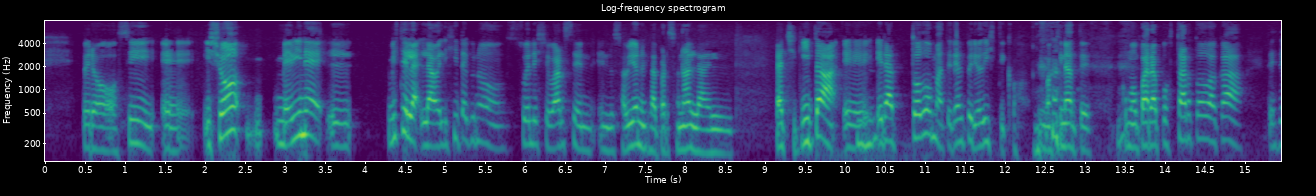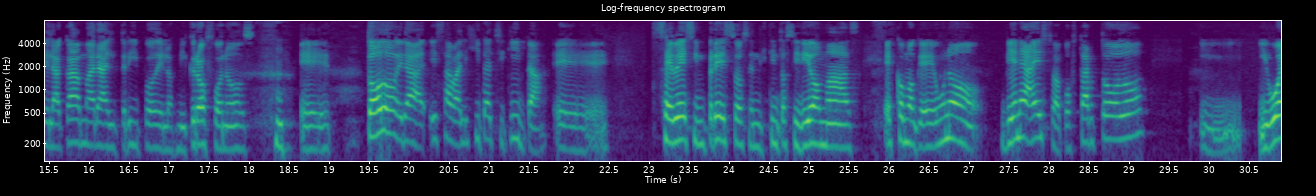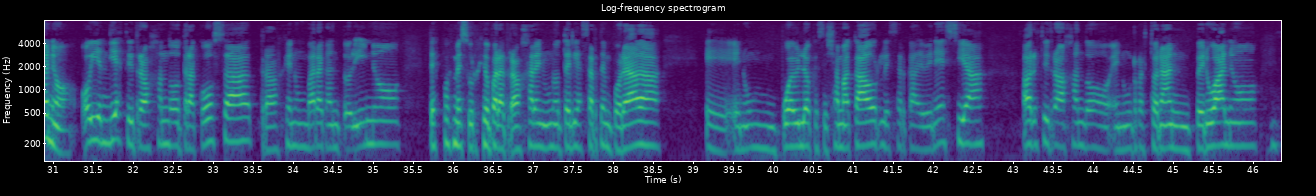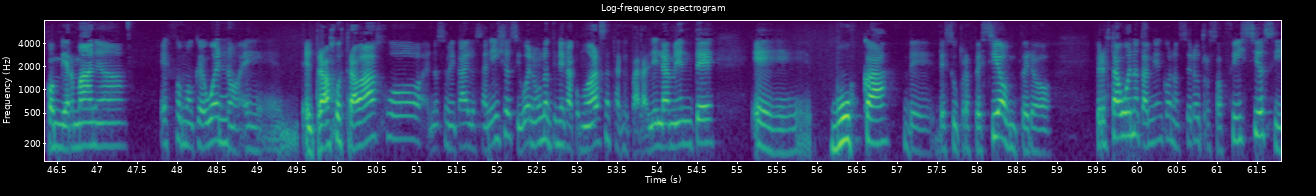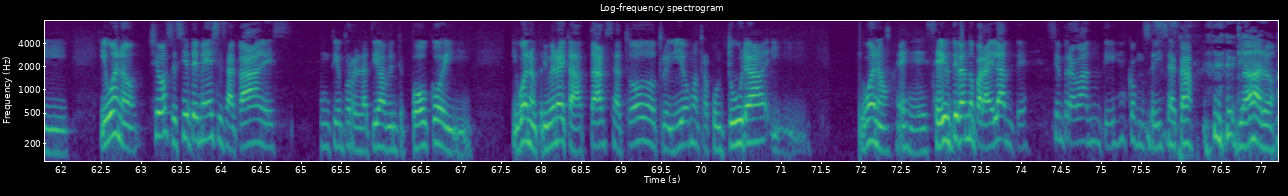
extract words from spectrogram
Pero sí, eh, y yo me vine, viste la, valijita que uno suele llevarse en, los aviones, la personal, la, la chiquita, eh, era todo material periodístico, imagínate, como para apostar todo acá, desde la cámara, el trípode, los micrófonos, eh, todo era esa valijita chiquita. CVs impresos en distintos idiomas, es como que uno viene a eso, a apostar todo y, bueno, hoy en día estoy trabajando otra cosa, trabajé en un bar acá en Torino, después me surgió para trabajar en un hotel y hacer temporada eh, en un pueblo que se llama Caorle, cerca de Venecia. Ahora estoy trabajando en un restaurante peruano con mi hermana. Es como que, bueno, eh, el trabajo es trabajo, no se me caen los anillos y bueno, uno tiene que acomodarse hasta que paralelamente eh, busca de, de, su profesión, pero pero está bueno también conocer otros oficios y, bueno, llevo hace siete meses acá, es un tiempo relativamente poco y, bueno, primero hay que adaptarse a todo, otro idioma, otra cultura y, bueno, eh, seguir tirando para adelante. Siempre avanti, como se dice acá. claro,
